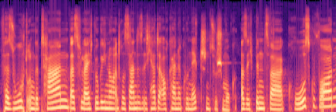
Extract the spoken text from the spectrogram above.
versucht und getan, was vielleicht wirklich noch interessant ist, ich hatte auch keine Connection zu Schmuck. Also ich bin zwar groß geworden,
